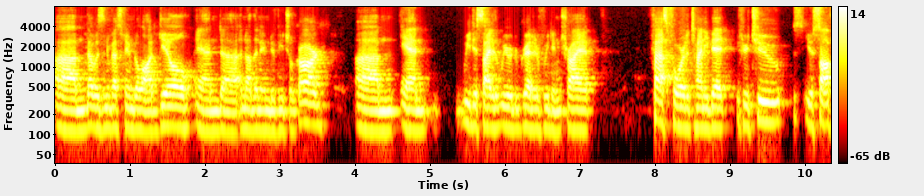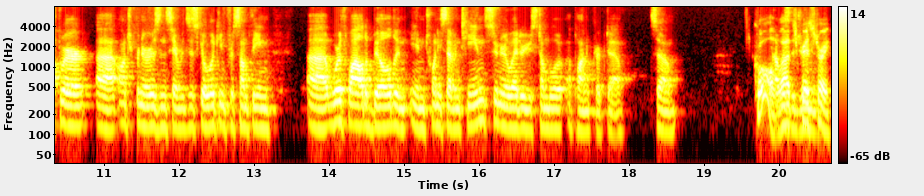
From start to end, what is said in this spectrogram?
Um, that was an investor named Elad Gil and uh, another named Avichal Garg. Um, and we decided that we would regret it if we didn't try it. Fast forward a tiny bit. If you're two your software uh, entrepreneurs in San Francisco looking for something uh, worthwhile to build in, in 2017, sooner or later you stumble upon crypto. So Cool. That well, that's a great story.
